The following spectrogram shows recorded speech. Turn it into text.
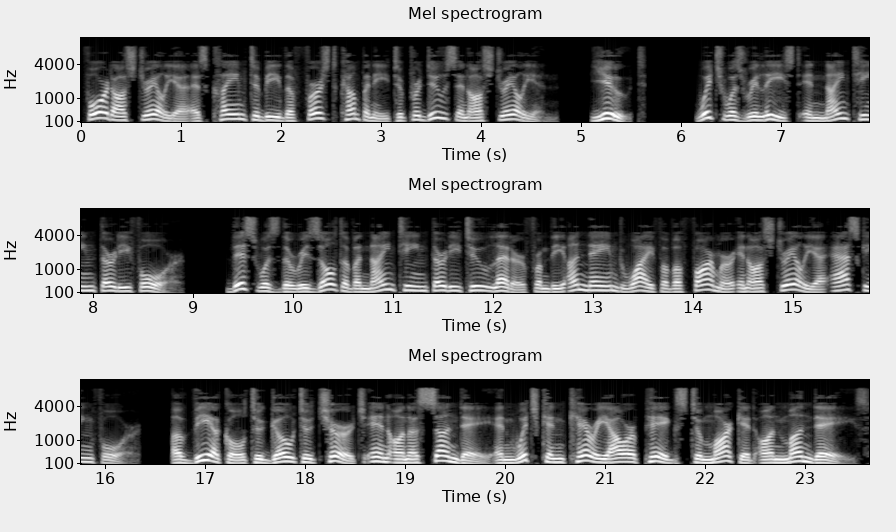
Ford Australia is claimed to be the first company to produce an Australian Ute, which was released in 1934. This was the result of a 1932 letter from the unnamed wife of a farmer in Australia asking for a vehicle to go to church in on a Sunday and which can carry our pigs to market on Mondays.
